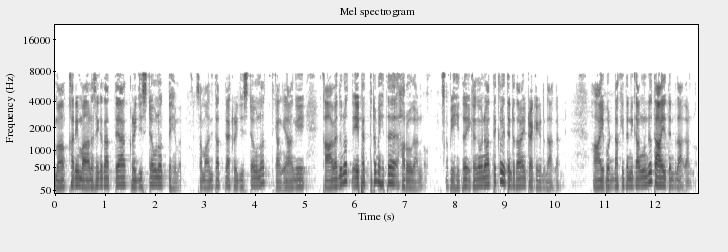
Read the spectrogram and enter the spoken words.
මාක් හරි මානසික තත්ත්වයක් රෙජිස්ටර් වුණොත් එහෙම සමාධි තත්ත්වයක් රෙජිස්ටර් වුණොත් නිකන් එයාගේ කාවැදුනොත් ඒ පැත්තටම හිත හරව ගන්නවා. අපේ හිත එකඟ වෙනවත් එක්කම එතෙන්ට තමයි ට්‍රැක් එකට දාගන්නේ. ආයෙ පොඩ්ඩක් හිත නිකන් වුණොත් ආයෙ එතෙන්ට දාගන්නවා.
